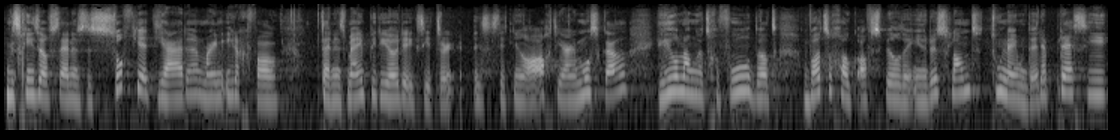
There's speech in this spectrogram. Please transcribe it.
misschien zelfs tijdens de Sovjetjaren... maar in ieder geval tijdens mijn periode, ik zit, er, ik zit nu al acht jaar in Moskou, heel lang het gevoel dat wat zich ook afspeelde in Rusland, toenemende repressie,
